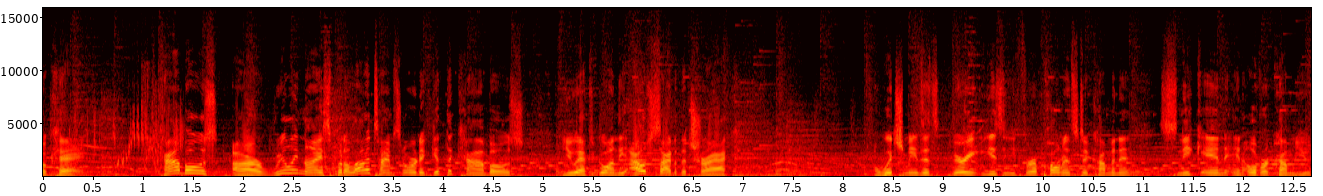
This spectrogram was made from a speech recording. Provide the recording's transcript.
Okay. Combos are really nice, but a lot of times in order to get the combos, you have to go on the outside of the track, which means it's very easy for opponents to come in and sneak in and overcome you.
